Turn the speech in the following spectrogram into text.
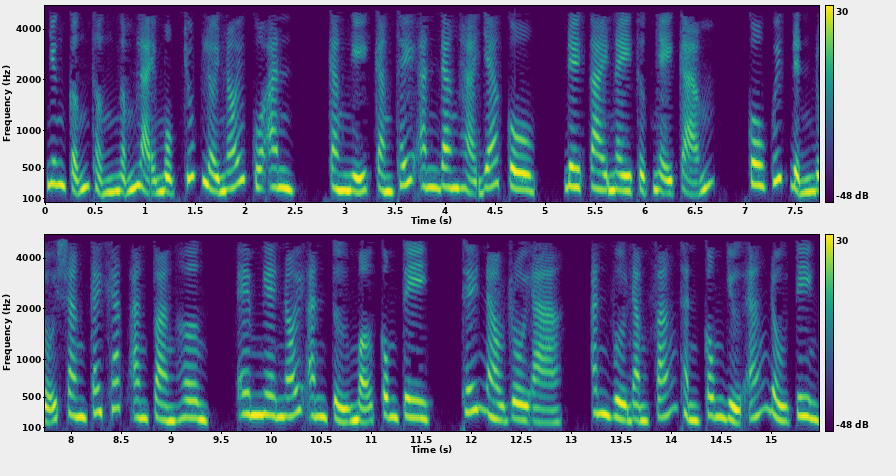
nhưng cẩn thận ngẫm lại một chút lời nói của anh, càng nghĩ càng thấy anh đang hạ giá cô, đề tài này thực nhạy cảm, cô quyết định đổi sang cái khác an toàn hơn, em nghe nói anh tự mở công ty, thế nào rồi à, anh vừa đàm phán thành công dự án đầu tiên,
